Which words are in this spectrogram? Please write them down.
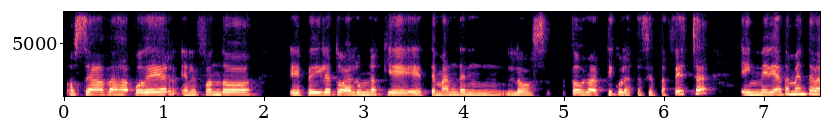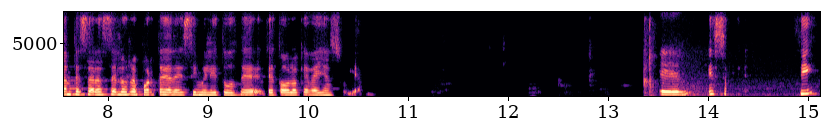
O sea, vas a poder, en el fondo, eh, pedirle a tus alumnos que te manden los, todos los artículos hasta cierta fecha e inmediatamente va a empezar a hacer los reportes de similitud de, todo lo que vayan subiendo. Eh, Eso. ¿Sí?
